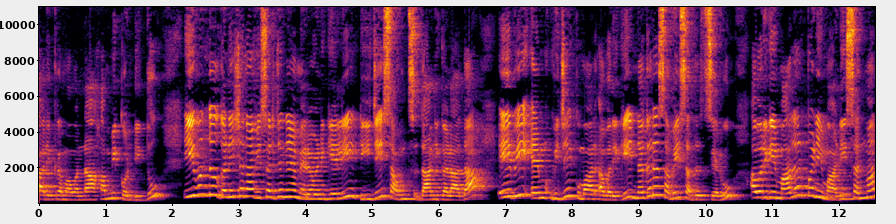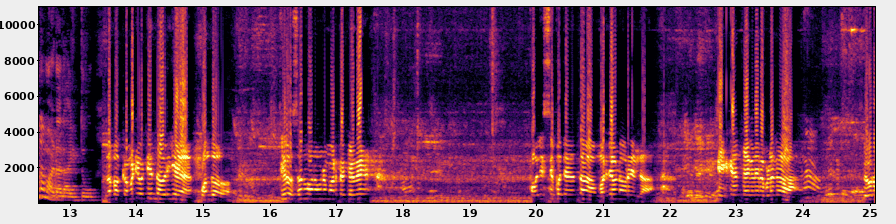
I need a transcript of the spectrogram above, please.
ಕಾರ್ಯಕ್ರಮವನ್ನ ಹಮ್ಮಿಕೊಂಡಿದ್ದು, ಈ ಒಂದು ಗಣೇಶನ ವಿಸರ್ಜನೆಯ ಮೆರವಣಿಗೆಯಲ್ಲಿ ಡಿಜೆ ಸೌಂಡ್ಸ್ ದಾನಿಗಳಾದ ಎಬಿಎಂ ವಿಜಯಕುಮಾರ್ ಅವರಿಗೆ ನಗರಸಭೆ ಸದಸ್ಯರು ಅವರಿಗೆ ಮಾಲಾರ್ಪಣೆ ಮಾಡಿ ಸನ್ಮಾನ ಮಾಡಲಾಯಿತು. ನಮ್ಮ ಕಮಿಟಿ ವತಿಯಿಂದ ಅವರಿಗೆ ಒಂದು ಇದು ಸನ್ಮಾನವನ್ನು ಮಾಡ್ತಾ ಇದ್ದೇವೆ. ಪೊಲೀಸ್ ಸಿಬ್ಬಂದಿ ಅಂತ ಮರ್ಜವಣ್ಣ ಅವರಿಂದ. ಏಕಂತ ಬಳಗ ಇವರ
